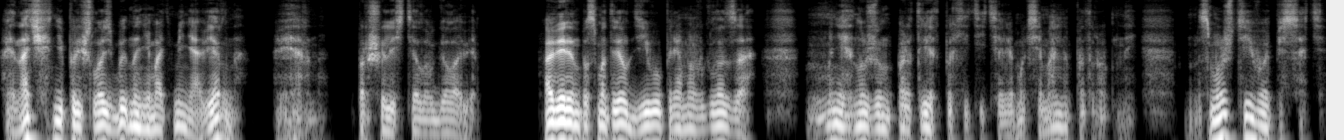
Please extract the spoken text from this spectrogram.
А иначе не пришлось бы нанимать меня, верно? Верно, прошелестело в голове. Аверин посмотрел Диву прямо в глаза. Мне нужен портрет похитителя, максимально подробный. Сможете его описать?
